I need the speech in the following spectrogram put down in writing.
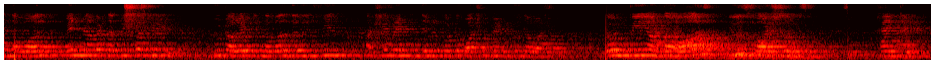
in the wall. Whenever the people will do toilet in the wall, they will and they will go to washroom and do the washroom. Don't be on the walls, use washrooms. Thank you.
